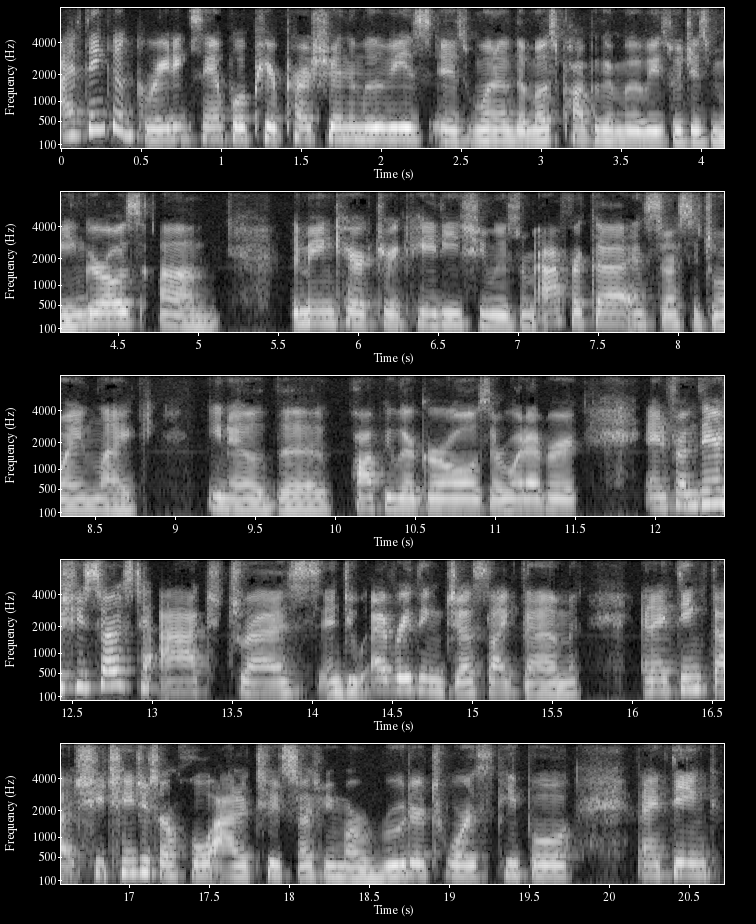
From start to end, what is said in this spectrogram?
I think a great example of peer pressure in the movies is one of the most popular movies, which is Mean Girls. Um, the main character, Cady, she moves from Africa and starts to join like you know the popular girls or whatever, and from there she starts to act, dress, and do everything just like them. And I think that she changes her whole attitude, starts to be more ruder towards people. And I think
